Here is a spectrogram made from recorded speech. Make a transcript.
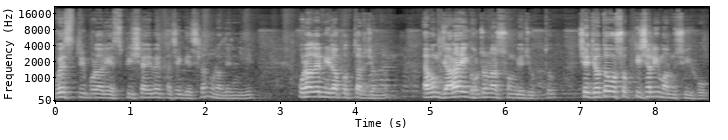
ওয়েস্ট ত্রিপুরার এসপি সাহেবের কাছে গেছিলাম ওনাদের নিয়ে। ওনাদের নিরাপত্তার জন্য এবং যারা এই ঘটনার সঙ্গে যুক্ত, সে যত শক্তিশালী মানুষই হোক,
